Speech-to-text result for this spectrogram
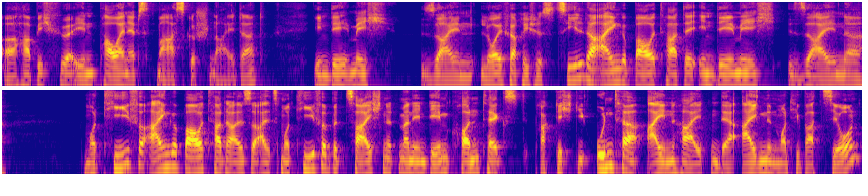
äh, habe ich für ihn Powernaps maßgeschneidert indem ich sein läuferisches Ziel da eingebaut hatte, indem ich seine Motive eingebaut hatte. Also als Motive bezeichnet man in dem Kontext praktisch die Untereinheiten der eigenen Motivation.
